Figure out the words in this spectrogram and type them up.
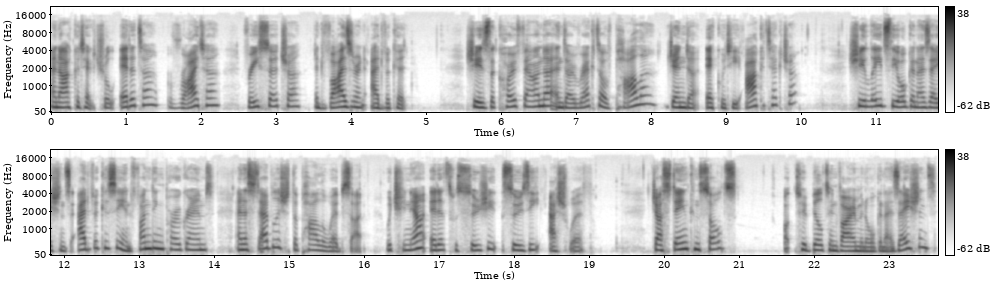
an architectural editor, writer, researcher, advisor, and advocate. She is the co founder and director of Parlour Gender Equity Architecture. She leads the organisation's advocacy and funding programs and established the Parlour website, which she now edits with Susie, Susie Ashworth. Justine consults to built environment organisations,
